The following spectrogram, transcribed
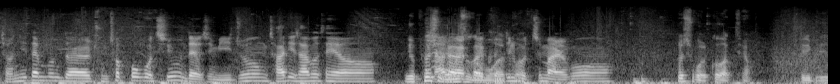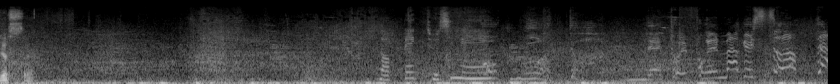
전이된 분들 중첩 보고 치우는데요. 지금 이중 자리 잡으세요. 이거 표시 오면서 거에 넘어갈 근딜 거 붙지 말고. 표시가 올것 같아요. 들이 밀렸어요. 너백 조심해. 무엇도 내 돌풍을 막을 수 없다.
